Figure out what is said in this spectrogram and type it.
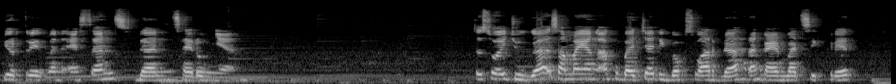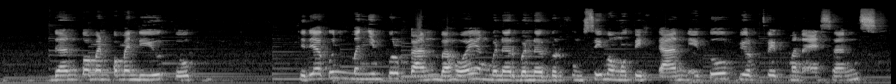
Pure Treatment Essence, dan serumnya. Sesuai juga sama yang aku baca di box Wardah rangkaian White Secret dan komen-komen di YouTube. Jadi aku menyimpulkan bahwa yang benar-benar berfungsi memutihkan itu Pure Treatment Essence,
